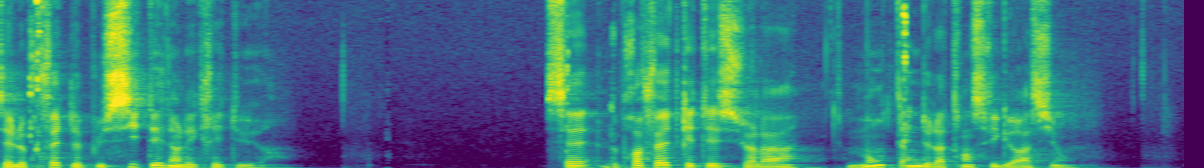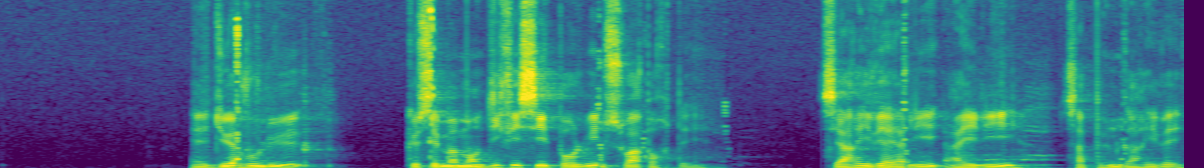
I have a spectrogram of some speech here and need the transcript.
C'est le prophète le plus cité dans l'Écriture. C'est le prophète qui était sur la montagne de la transfiguration. Et Dieu a voulu que ces moments difficiles pour lui nous soient apportés. C'est arrivé à Élie, ça peut nous arriver.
